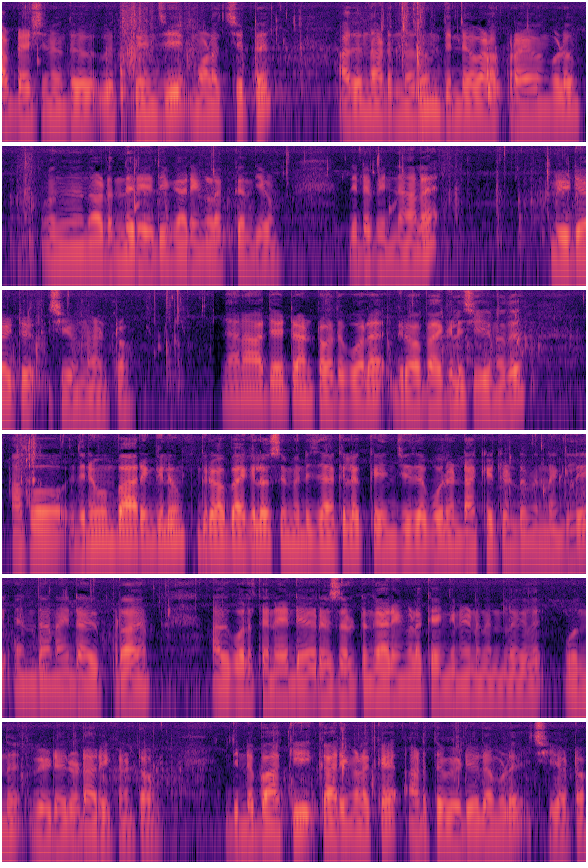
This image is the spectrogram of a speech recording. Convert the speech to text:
അപ്ഡേഷൻ ഇത് വിത്തിഞ്ചി മുളച്ചിട്ട് അത് നടന്നതും ഇതിന്റെ വളപ്രയോഗങ്ങളും നടന്ന രീതിയും കാര്യങ്ങളൊക്കെ എന്ത് ചെയ്യും? ഇതിന്റെ പിന്നാലെ വീഡിയോ ആയിട്ട് ചെയ്യുന്നതാണ് കേട്ടോ ഞാൻ ആദ്യമായിട്ടാണ് കേട്ടോ അതുപോലെ ഗ്രോ ബാഗിൽ ചെയ്യുന്നത്. അപ്പോൾ ഇതിനു മുമ്പ് ആരെങ്കിലും ഗ്രോ ബാഗിലോ സിമെന്റ് ജാക്കിലൊക്കെ ഇഞ്ചി ഇതേപോലെ ഉണ്ടാക്കിയിട്ടുണ്ടെന്നുണ്ടെങ്കിൽ എന്താണ് അതിന്റെ അഭിപ്രായം? അതുപോലെ തന്നെ അതിന്റെ റിസൾട്ടും കാര്യങ്ങളൊക്കെ എങ്ങനെയാണെന്നുണ്ടെങ്കിൽ ഒന്ന് വീഡിയോയിലൂടെ അറിയിക്കണം കേട്ടോ ഇതിന്റെ ബാക്കി കാര്യങ്ങളൊക്കെ അടുത്ത വീഡിയോയിൽ നമ്മൾ ചെയ്യാം കേട്ടോ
